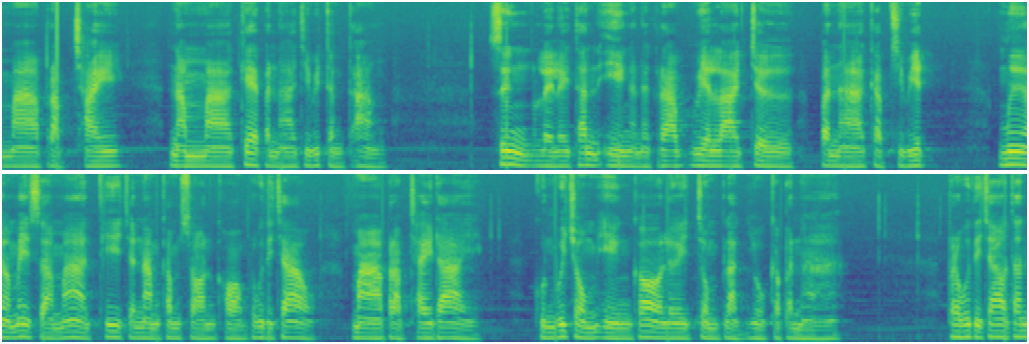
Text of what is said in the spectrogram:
ำมาปรับใช้นำมาแก้ปัญหาชีวิตต่างๆ ซึ่งหลาย ๆ ท่านเองนะครับ เวลาเจอปัญหากับชีวิต เมื่อไม่สามารถที่จะนำคำสอนของพระพุทธเจ้ามาปรับใช้ได้ คุณผู้ชมเองก็เลยจมปลักอยู่กับปัญหา พระพุทธเจ้าท่าน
